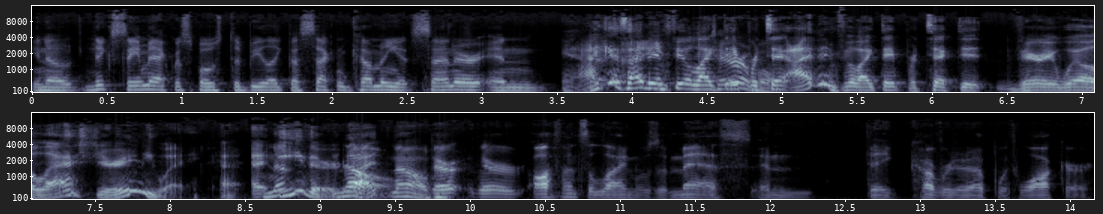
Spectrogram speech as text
You know, Nick Samac was supposed to be like the second coming at center, and Yeah, I guess I didn't feel like Terrible. they protect. I didn't feel like they protected very well last year, anyway. Uh, uh, No, either. No, I- no. Their their offensive line was a mess, and they covered it up with Walker.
